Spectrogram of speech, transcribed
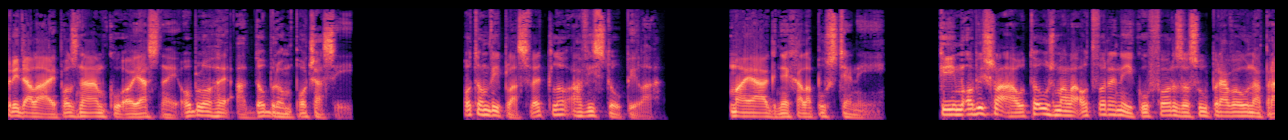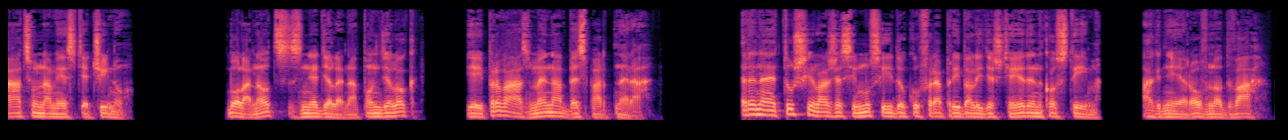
Pridala aj poznámku o jasnej oblohe a dobrom počasí. Potom vypla svetlo a vystúpila. Maják nechala pustený. Kým obišla auto, už mala otvorený kufor so súpravou na prácu na mieste činu. Bola noc z nedele na pondelok, jej prvá zmena bez partnera. René tušila, že si musí do kufra pribaliť ešte jeden kostým, ak nie rovno dva.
